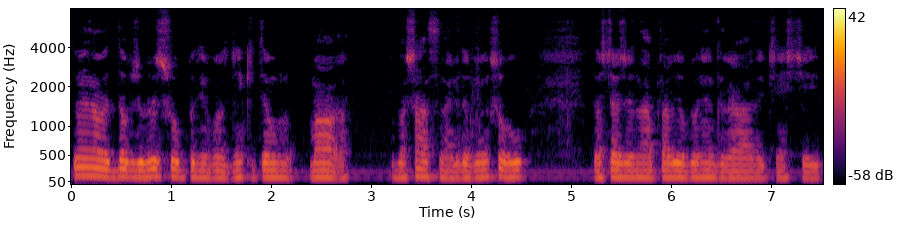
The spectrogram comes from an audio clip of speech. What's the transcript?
to nawet dobrze wyszło, ponieważ dzięki temu ma chyba szansę na grę większą, zwłaszcza, że na prawej obronie gra najczęściej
